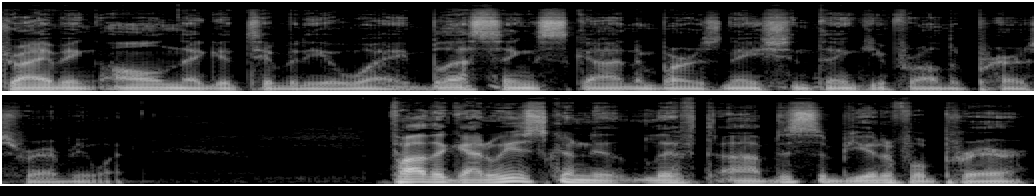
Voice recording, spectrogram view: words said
driving all negativity away. Blessings, Scott and Bards Nation. Thank you for all the prayers for everyone. Father God, we're just going to lift up. This is a beautiful prayer.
